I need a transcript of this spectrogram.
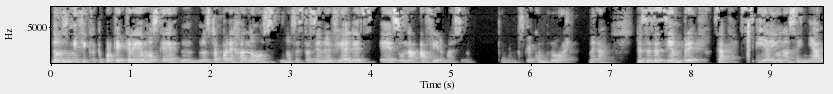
No significa que porque creemos que nuestra pareja nos, nos está siendo infieles, es una afirmación. Tenemos que comprobar, ¿verdad? Entonces es siempre, o sea, sí hay una señal,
